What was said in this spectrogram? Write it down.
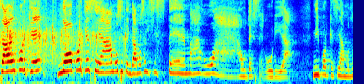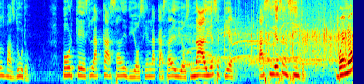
¿saben por qué? No porque seamos y tengamos el sistema wow de seguridad, ni porque seamos los más duros, porque es la casa de Dios y en la casa de Dios nadie se pierde. Así de sencillo. Bueno,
